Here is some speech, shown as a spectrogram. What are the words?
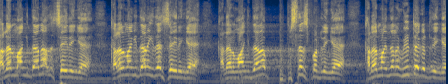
கடன் வாங்கி தானே அதை செய்கிறீங்க கடன் வாங்கி தானே இதை செய்கிறீங்க கடன் வாங்கி தானே பிஸ்னஸ் பண்ணுறீங்க கடன் வாங்கி தானே வீட்டை கட்டுறீங்க.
